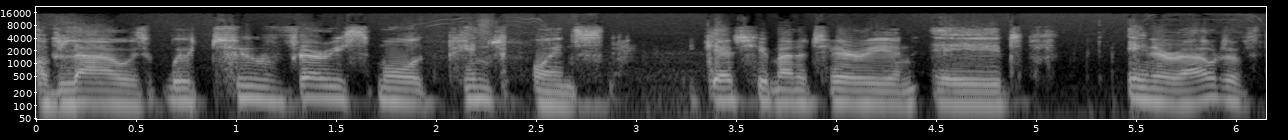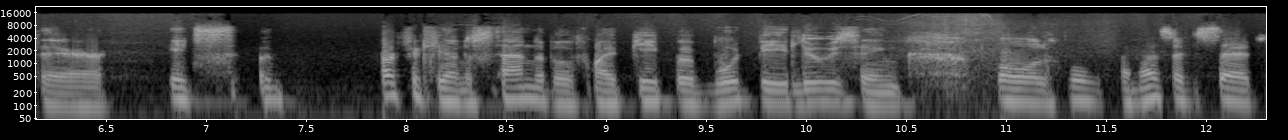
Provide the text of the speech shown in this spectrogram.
of Louth, with two very small pinch points to get humanitarian aid in or out of there. It's perfectly understandable why people would be losing all hope. And as I've said,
